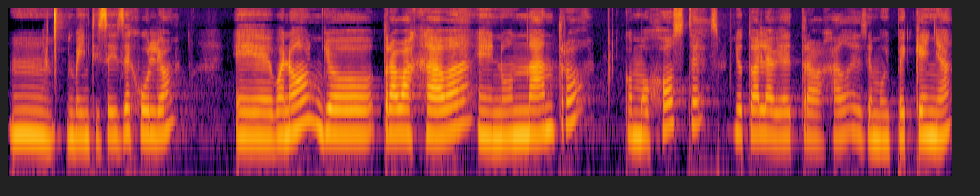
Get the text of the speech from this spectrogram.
26 mm, de julio. Eh, bueno, yo trabajaba en un antro como hostess. Yo toda la vida trabajado desde muy pequeña.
